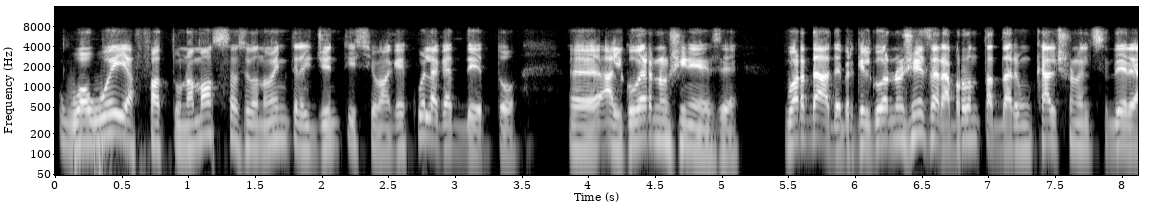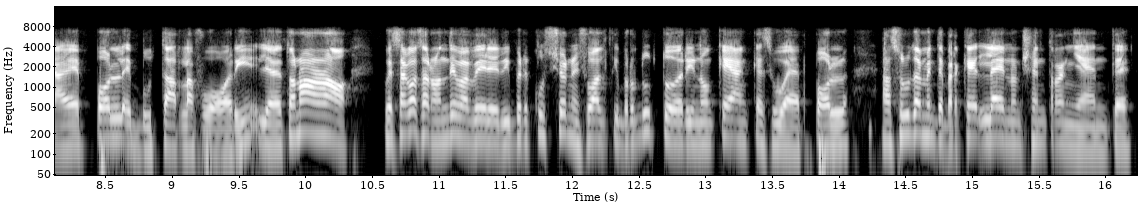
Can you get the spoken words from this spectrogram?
Huawei ha fatto una mossa secondo me intelligentissima che è quella che ha detto eh, al governo cinese guardate perché il governo cinese era pronto a dare un calcio nel sedere a Apple e buttarla fuori. Gli ha detto no, no, no, questa cosa non deve avere ripercussioni su altri produttori, nonché anche su Apple, assolutamente perché lei non c'entra niente.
